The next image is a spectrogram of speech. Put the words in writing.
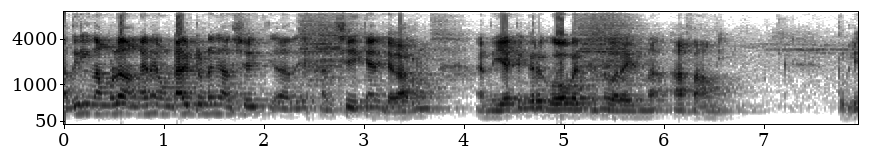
അതിൽ നമ്മൾ അങ്ങനെ ഉണ്ടായിട്ടുണ്ടെങ്കിൽ അതിശയിക്ക അത് അതിശയിക്കാനില്ല. കാരണം നെയ്യാറ്റിങ്കര ഗോപൻ എന്ന് പറയുന്ന ആ സ്വാമി പുള്ളി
